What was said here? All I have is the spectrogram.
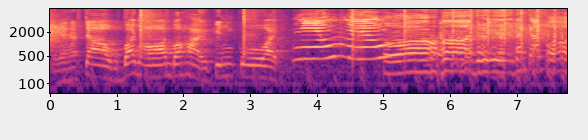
อย่างเงี้ยฮะ เจ้าบ่นอนบ่ให้กินกล้วยเมียวเมียวโอ้ดีนะครับผม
